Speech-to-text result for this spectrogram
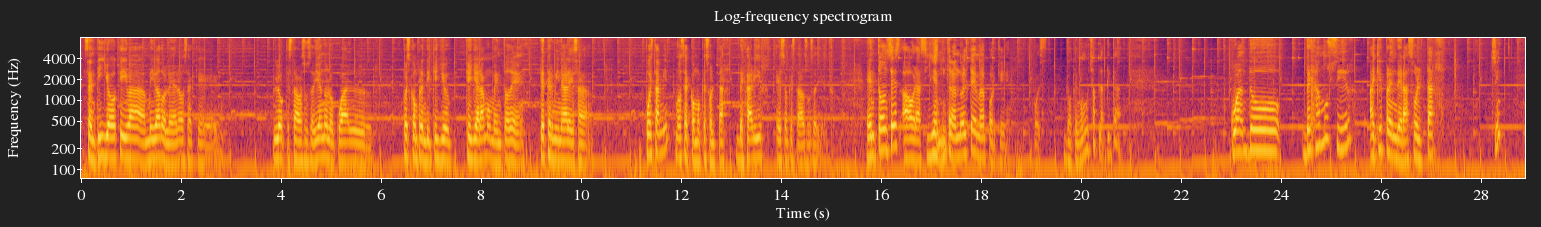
Sentí yo que iba, me iba a doler, o sea que lo que estaba sucediendo, lo cual pues comprendí que yo que ya era momento de, de terminar esa pues también, o sea, como que soltar, dejar ir eso que estaba sucediendo. Entonces, ahora sí entrando al tema, porque pues no tengo mucha plática. Cuando dejamos ir, hay que aprender a soltar.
